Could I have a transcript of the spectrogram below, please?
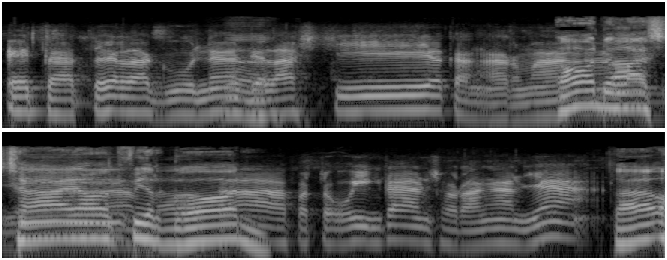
Eta teh laguna Heeh. The Last Child Kang Arman. Oh, The Last Child, Virgon. Ah, foto uing kan sorangannya. Tahu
